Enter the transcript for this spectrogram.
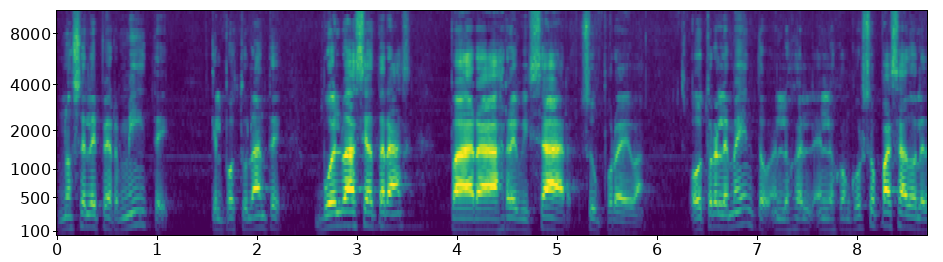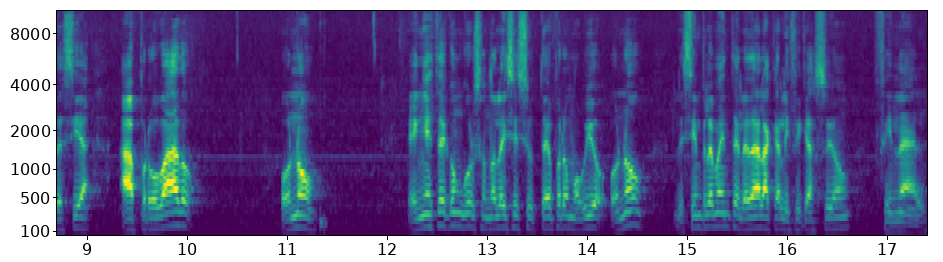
no se le permite que el postulante vuelva hacia atrás para revisar su prueba. Otro elemento, en los, en los concursos pasados le decía aprobado o no. En este concurso no le dice si usted promovió o no, simplemente le da la calificación final.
